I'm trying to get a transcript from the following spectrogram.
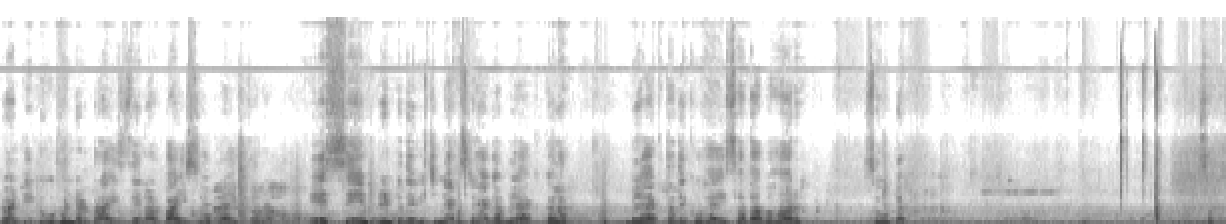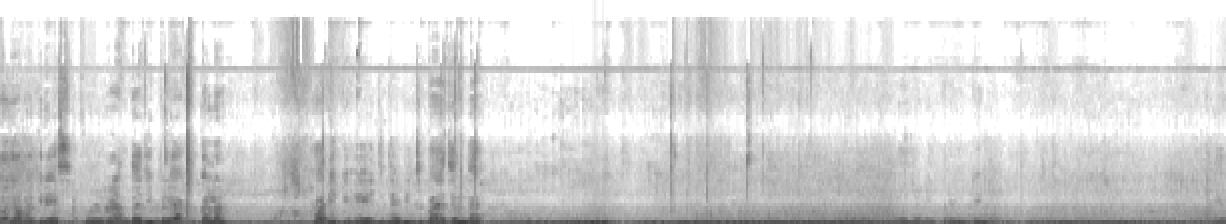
2200 ਪ੍ਰਾਈਸ ਦੇ ਨਾਲ 2200 ਪ੍ਰਾਈਸ ਦੇ ਨਾਲ। ਇਹ ਸੇਮ ਪ੍ਰਿੰਟ ਦੇ ਵਿੱਚ ਨੈਕਸਟ ਹੈਗਾ ਬਲੈਕ ਕਲਰ ਬਲੈਕ ਤਾਂ ਦੇਖੋ ਹੈ ਹੀ ਸਦਾ ਬਹਾਰ ਸੂਟ ਸਭ ਤੋਂ ਜ਼ਿਆਦਾ ਗ੍ਰੇਸਫੁਲ ਰਹਿੰਦਾ ਜੀ ਬਲੈਕ ਕਲਰ ਹਰ ਇੱਕ ਏਜ ਦੇ ਵਿੱਚ ਪੈ ਜਾਂਦਾ ਹੈ। ਇਹ ਜਾਣੀ ਪ੍ਰਿੰਟਿੰਗ ਇਹ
